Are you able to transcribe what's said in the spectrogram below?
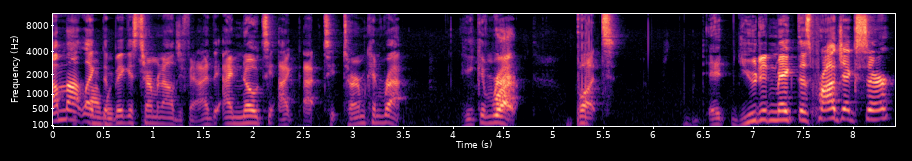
I'm not like the biggest Termanology fan. I, I know t- I, I, t- Term can rap. He can rap, Right. rap. But it you didn't make this project, sir.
